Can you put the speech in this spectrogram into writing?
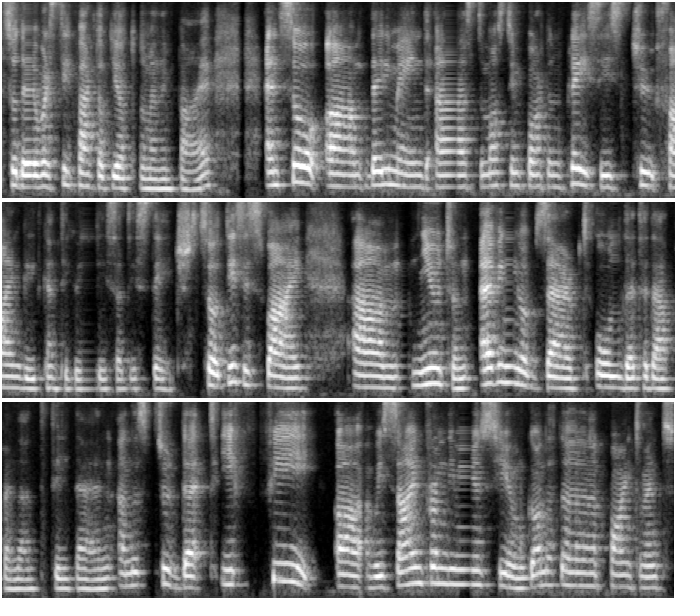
So they were still part of the Ottoman Empire. And so um, they remained as the most important places to find Greek antiquities at this stage. So this is why um, Newton, having observed all that had happened until then, understood that if he uh, resigned from the museum, got an appointment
